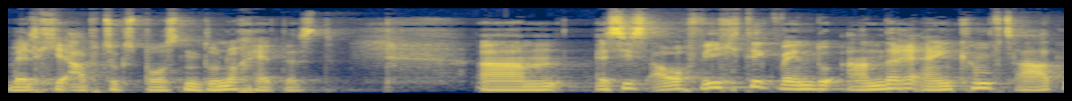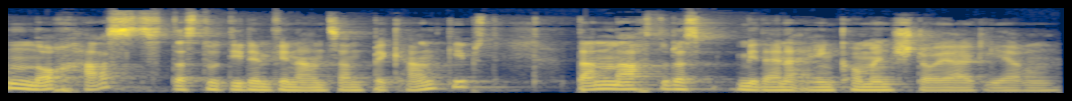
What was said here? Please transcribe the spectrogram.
welche Abzugsposten du noch hättest. Ähm, es ist auch wichtig, wenn du andere Einkunftsarten noch hast, dass du die dem Finanzamt bekannt gibst, dann machst du das mit einer Einkommensteuererklärung.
